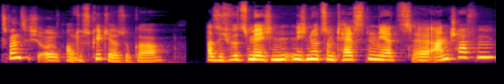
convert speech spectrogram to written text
20 Euro. Oh, das geht ja sogar. Also ich würde es mir nicht- nicht nur zum Testen jetzt äh, anschaffen,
